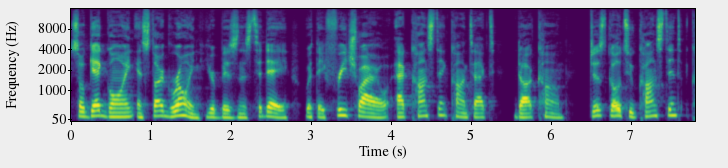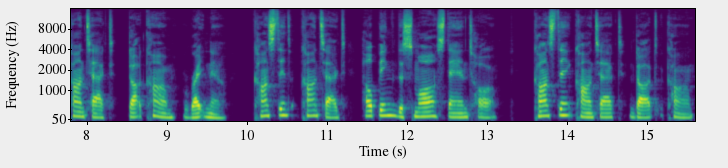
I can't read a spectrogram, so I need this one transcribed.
So get going and start growing your business today with a free trial at constantcontact.com. Just go to constantcontact.com right now. Constant Contact, helping the small stand tall. ConstantContact.com.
